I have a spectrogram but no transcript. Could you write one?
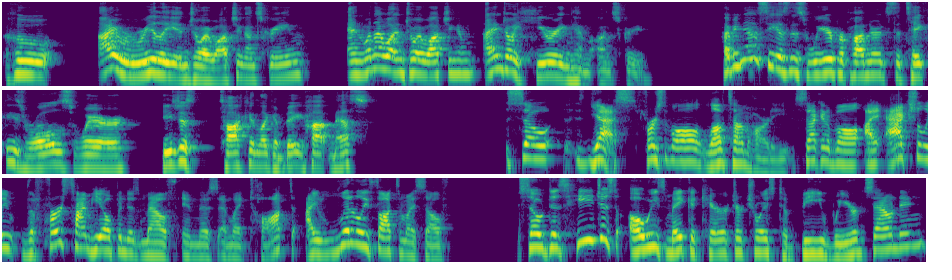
who I really enjoy watching on screen, and when I enjoy watching him, I enjoy hearing him on screen. Have you noticed he has this weird preponderance to take these roles where he's just talking like a big hot mess? So, yes, first of all, love Tom Hardy. Second of all, I actually, the first time he opened his mouth in this and like talked, I literally thought to myself, so does he just always make a character choice to be weird sounding?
